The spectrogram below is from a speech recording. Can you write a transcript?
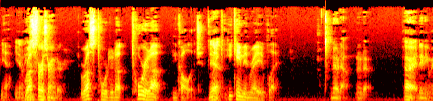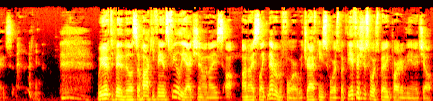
Yeah, you know, he's Rust- first rounder. Russ tore it up, tore it up in college. Yeah. Like he came in ready to play. No doubt, no doubt. All right, anyways. we have to pay the bills, so hockey fans feel the action on ice on ice like never before with DraftKings Sportsbook, the official sports betting partner of the NHL.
